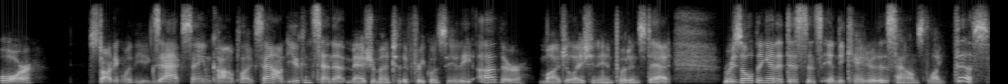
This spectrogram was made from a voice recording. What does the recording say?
Or, starting with the exact same complex sound, you can send that measurement to the frequency of the other modulation input instead, resulting in a distance indicator that sounds like this.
